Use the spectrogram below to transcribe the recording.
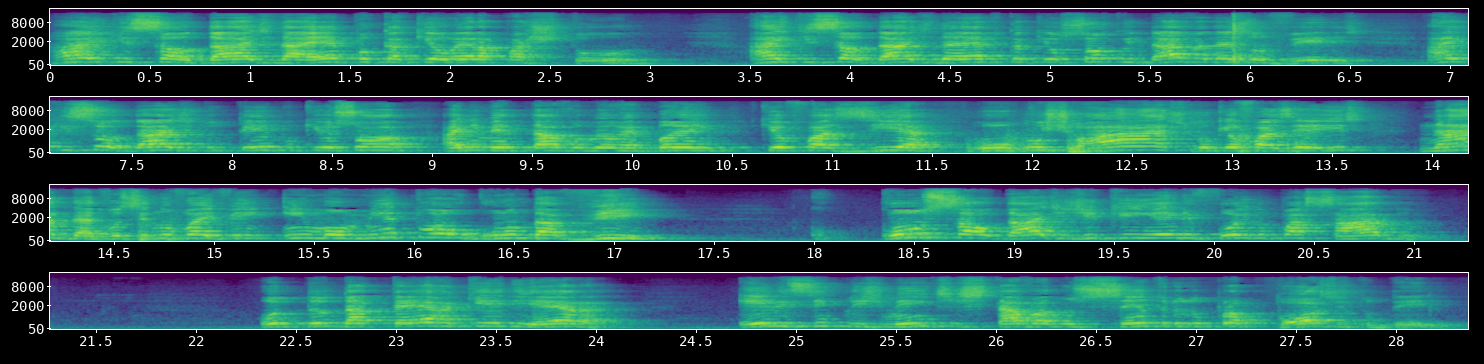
"Ai, que saudade da época que eu era pastor. Ai, que saudade da época que eu só cuidava das ovelhas. Ai, que saudade do tempo que eu só alimentava o meu rebanho, que eu fazia um, churrasco, que eu fazia isso. Nada, você não vai ver em momento algum Davi com saudade de quem ele foi no passado, ou da terra que ele era. Ele simplesmente estava no centro do propósito dele.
